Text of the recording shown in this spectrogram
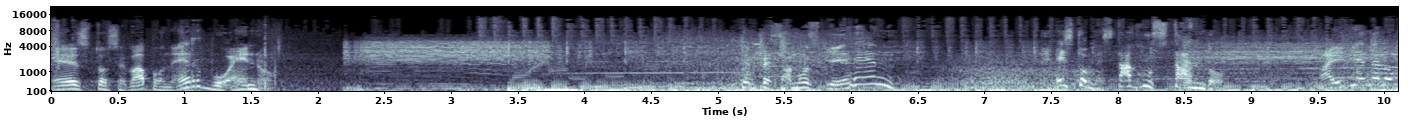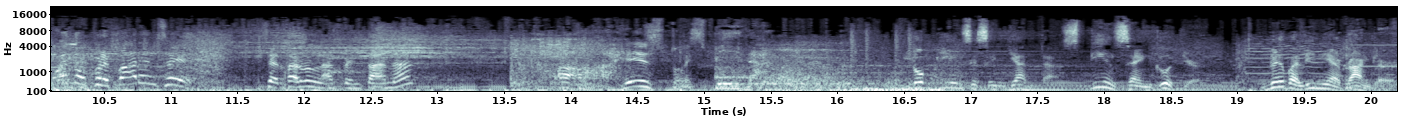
Esto se va a poner bueno. Empezamos bien. Esto me está gustando. Ahí viene lo bueno, prepárense. ¿Cerraron las ventanas? Ah, esto es vida. No pienses en llantas, piensa en Goodyear. Nueva línea Wrangler.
